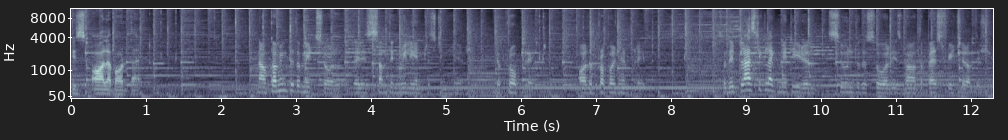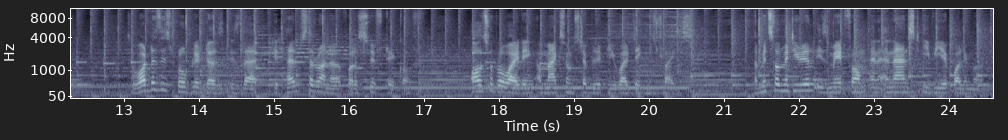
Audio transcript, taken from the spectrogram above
is all about that. Now coming to the midsole, there is something really interesting here, the Pro plate or the propulsion plate. So the plastic-like material sewn to the sole is one of the best feature of the shoe. So what does this Pro plate does is that it helps the runner for a swift takeoff, also providing a maximum stability while taking strides. The midsole material is made from an enhanced EVA polymer,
